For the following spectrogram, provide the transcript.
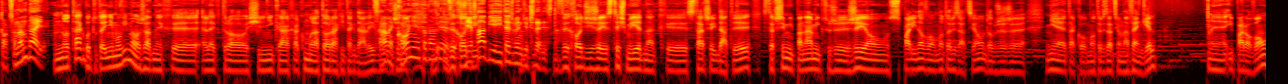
to, co nam daje. No tak, bo tutaj nie mówimy o żadnych e, elektrosilnikach, akumulatorach i tak dalej. Same Czyli konie to tam wiesz, wychodzi- dwie fabie i też będzie 400. Wychodzi, że jesteśmy jednak y, starszej daty, starszymi panami, którzy żyją spalinową motoryzacją. Dobrze, że nie taką motoryzacją na węgiel i parową,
